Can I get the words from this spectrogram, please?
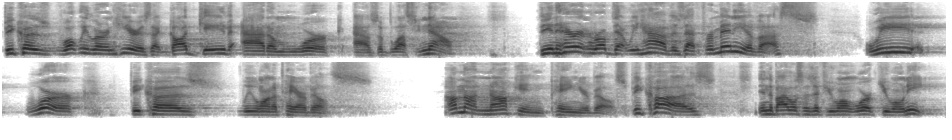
Because what we learn here is that God gave Adam work as a blessing. Now, the inherent rub that we have is that for many of us, we work because we want to pay our bills. I'm not knocking paying your bills because in the Bible says if you won't work, you won't eat.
